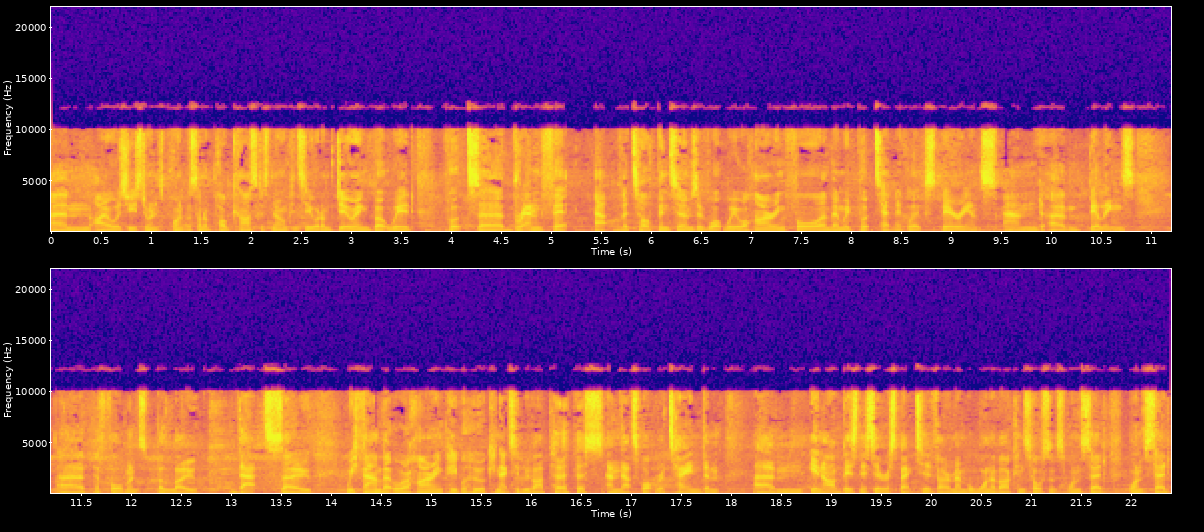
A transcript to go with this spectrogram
Um, I always used to, when it's pointless on a podcast because no one can see what I'm doing, but we'd put uh, brand fit at the top in terms of what we were hiring for, and then we'd put technical experience and um, billings uh, performance below that. So we found that we were hiring people who were connected with our purpose, and that's what retained them um, in our business, irrespective. I remember one of our consultants once said, once said,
